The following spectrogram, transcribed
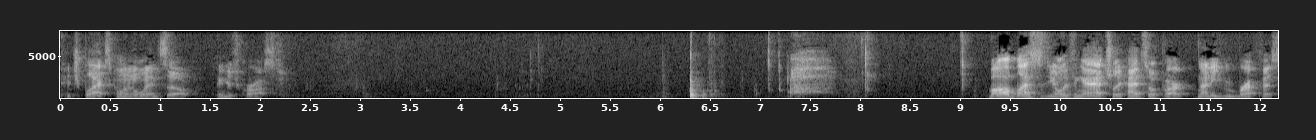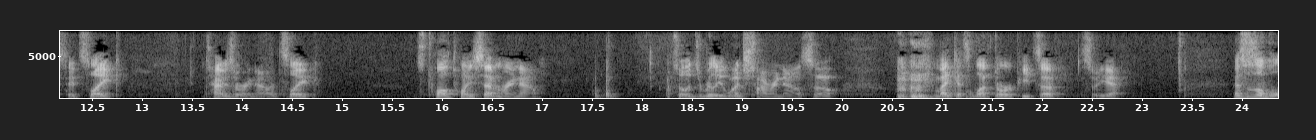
Pitch Black's going to win, so fingers crossed. Baja Blast is the only thing I actually had so far. Not even breakfast. It's like, what time is it right now? It's like, it's 12.27 right now. So it's really lunchtime right now, so might get some leftover pizza. So yeah. This was a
